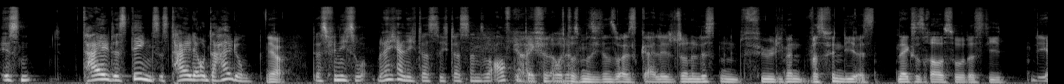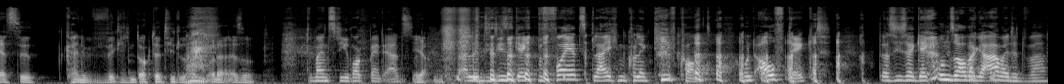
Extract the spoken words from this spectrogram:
ist ein Teil des Dings, ist Teil der Unterhaltung. Ja. Das finde ich so lächerlich, dass sich das dann so Ja, aufgedeckt ich finde auch, dass man sich dann so als geile Journalisten fühlt. Ich meine, was finden die als nächstes raus, so dass die Ärzte keine wirklichen Doktortitel haben, oder? Also, Du meinst die Rockband-Ärzte. Ja. Alle, die diesen Gag, bevor jetzt gleich ein Kollektiv kommt und aufdeckt, dass dieser Gag unsauber gearbeitet war.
